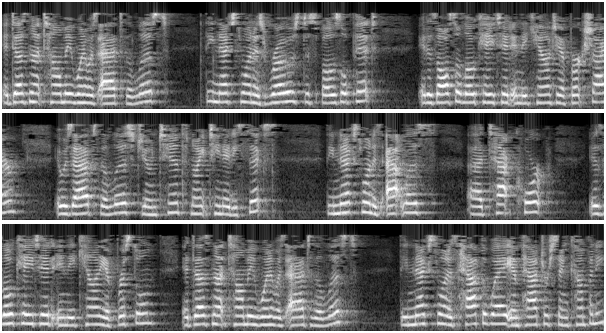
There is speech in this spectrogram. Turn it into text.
It does not tell me when it was added to the list. The next one is Rose Disposal Pit. It is also located in the county of Berkshire. It was added to the list June 10th, 1986. The next one is Atlas uh, Tack Corp is located in the county of Bristol. It does not tell me when it was added to the list. The next one is Hathaway and Patterson Company.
